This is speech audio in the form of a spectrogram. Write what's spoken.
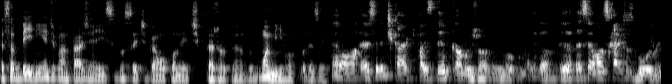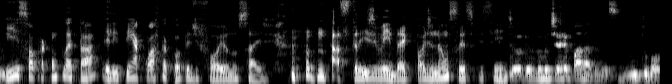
essa beirinha de vantagem aí se você tiver um oponente que tá jogando uma Mirror, por exemplo. É, uma, é excelente carta, faz tempo que ela não joga de novo, mas é legal. Essa é uma das cartas boas aí. E só para completar, ele tem a quarta cópia de foil no side. As três de main deck pode não ser suficiente. Meu Deus, eu não tinha reparado nisso. Muito bom.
